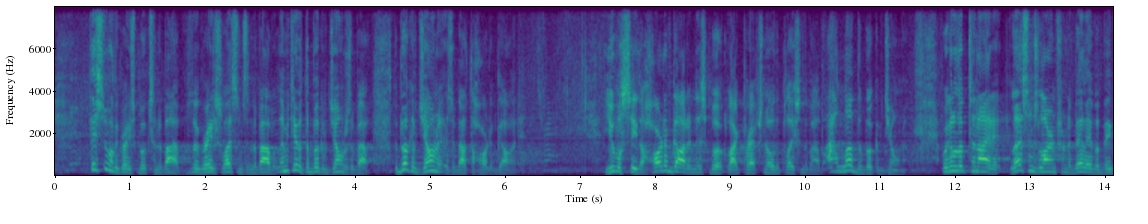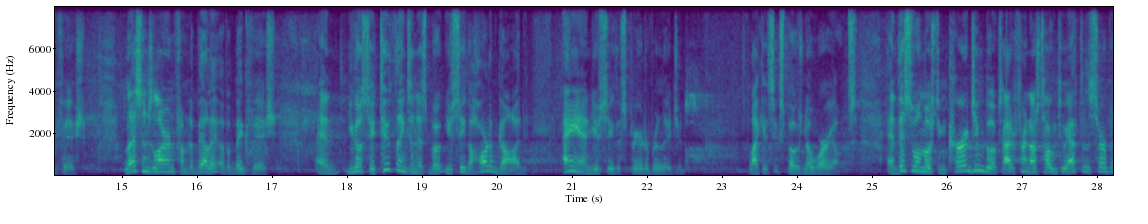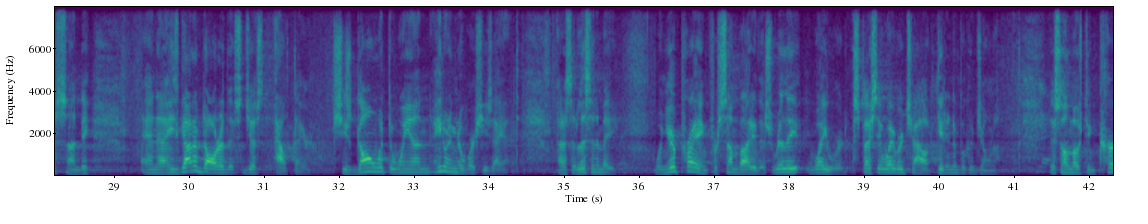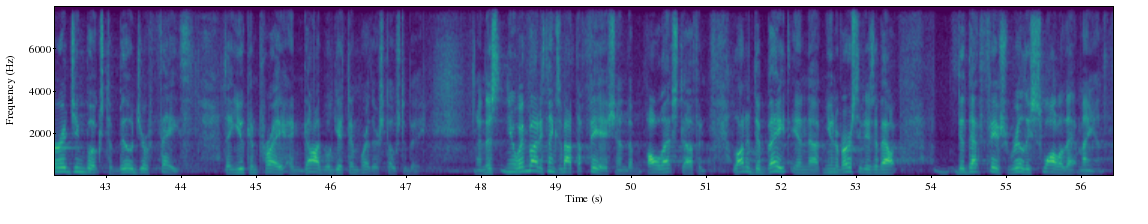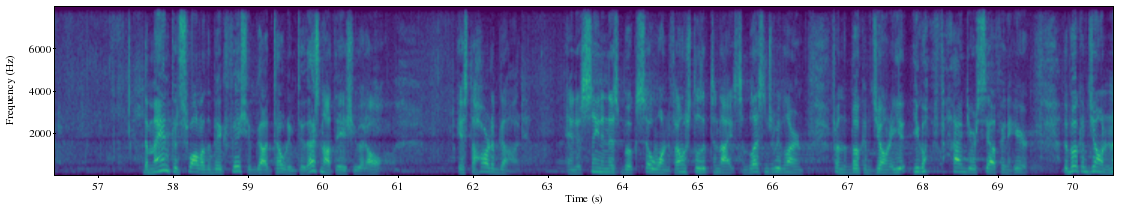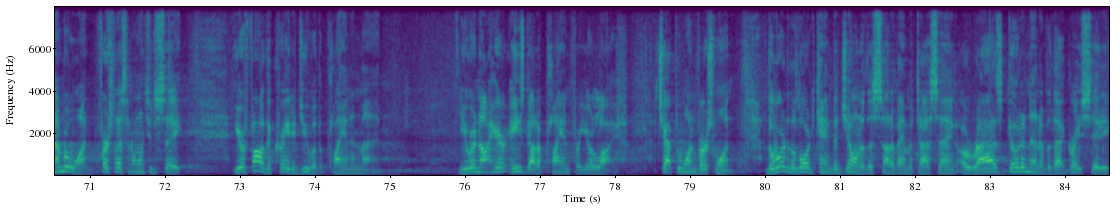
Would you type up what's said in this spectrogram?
This is one of the greatest books in the Bible. One of the greatest lessons in the Bible. Let me tell you what the book of Jonah is about. The book of Jonah is about the heart of God. You will see the heart of God in this book like perhaps no other place in the Bible. I love the book of Jonah. We're going to look tonight at lessons learned from the belly of a big fish. Lessons learned from the belly of a big fish. And you're going to see two things in this book. You see the heart of God and you see the spirit of religion like it's exposed nowhere else. And this is one of the most encouraging books. I had a friend I was talking to after the service Sunday, and uh, he's got a daughter that's just out there. She's gone with the wind. He don't even know where she's at. And I said, listen to me. When you're praying for somebody that's really wayward, especially a wayward child, get in the book of Jonah. Yeah. It's one of the most encouraging books to build your faith that you can pray and God will get them where they're supposed to be. And this, you know, everybody thinks about the fish and the, all that stuff, and a lot of debate in uh, universities about did that fish really swallow that man? The man could swallow the big fish if God told him to. That's not the issue at all. It's the heart of God. And it's seen in this book so wonderful. I want us to look tonight some lessons we've learned from the book of Jonah. You, you're going to find yourself in here. The book of Jonah, number one, first lesson I want you to see your father created you with a plan in mind. You are not here, he's got a plan for your life chapter 1, verse 1. The word of the Lord came to Jonah, the son of Amittai, saying, Arise, go to Nineveh, that great city,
